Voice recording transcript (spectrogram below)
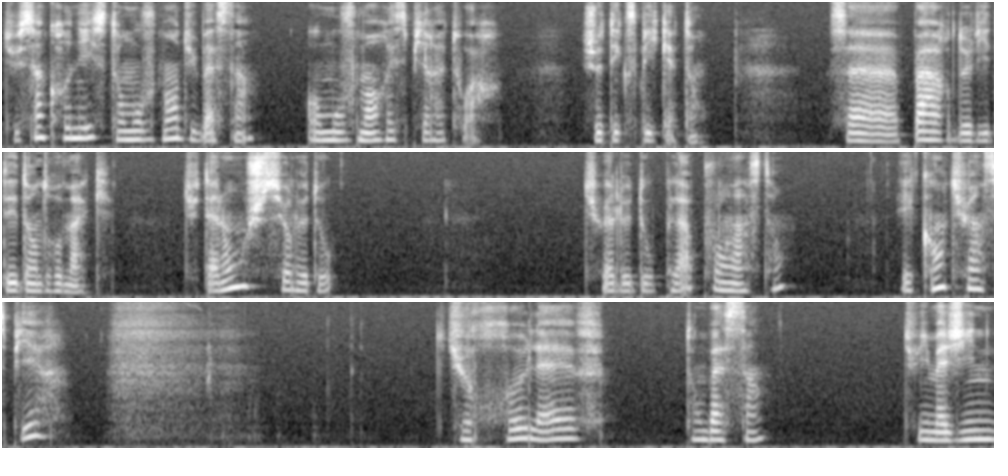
Tu synchronises ton mouvement du bassin au mouvement respiratoire. Je t'explique à temps. Ça part de l'idée d'Andromaque. Tu t'allonges sur le dos. Tu as le dos plat pour l'instant. Et quand tu inspires, tu relèves ton bassin. Tu imagines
